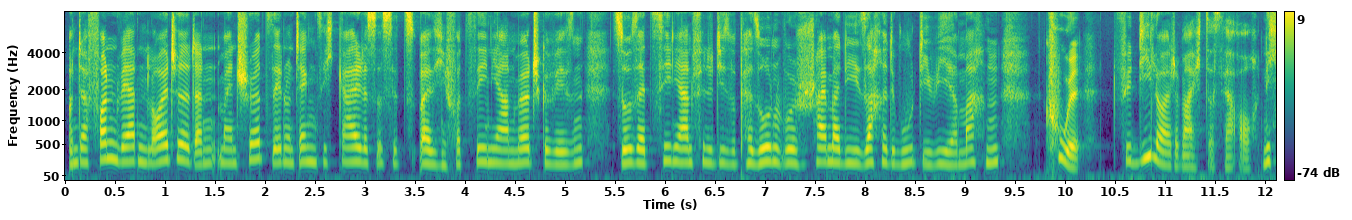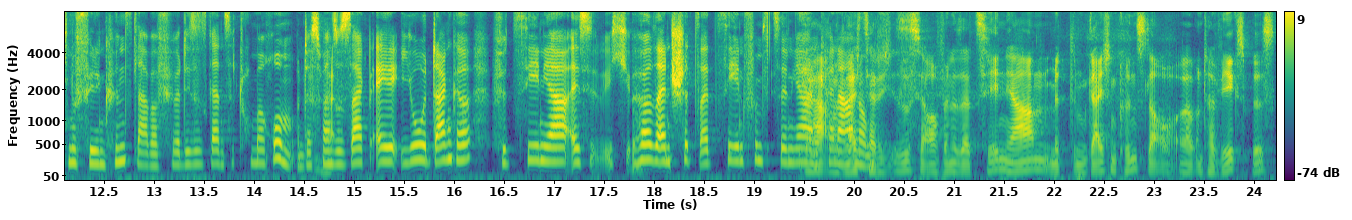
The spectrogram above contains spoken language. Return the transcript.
Und davon werden Leute dann mein Shirt sehen und denken sich, geil, das ist jetzt, weiß ich nicht, vor zehn Jahren Merch gewesen. So seit zehn Jahren findet diese Person wohl scheinbar die Sache gut, die wir hier machen. Cool für die Leute mache ich das ja auch. Nicht nur für den Künstler, aber für dieses ganze Drumherum. Und dass man so sagt, ey, jo, danke, für zehn Jahre, ich, höre seinen Shit seit 10, 15 Jahren, ja, keine aber Ahnung. gleichzeitig ist es ja auch, wenn du seit zehn Jahren mit dem gleichen Künstler auch, äh, unterwegs bist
